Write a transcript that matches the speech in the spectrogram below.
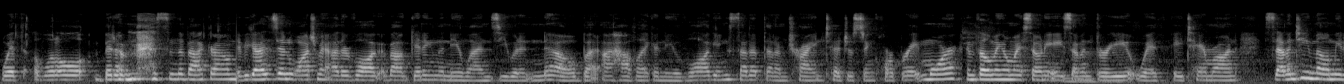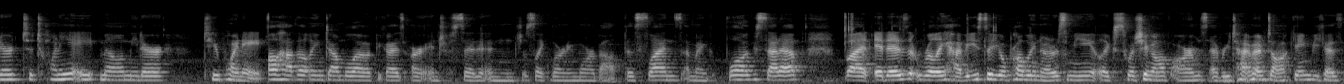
with a little bit of mess in the background. If you guys didn't watch my other vlog about getting the new lens, you wouldn't know, but I have like a new vlogging setup that I'm trying to just incorporate more. I'm filming on my Sony a7 III with a Tamron 17 millimeter to 28 millimeter 2.8. I'll have that link down below if you guys are interested in just like learning more about this lens and my vlog setup, but it is really heavy, so you'll probably notice me like switching off arms every time I'm talking because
